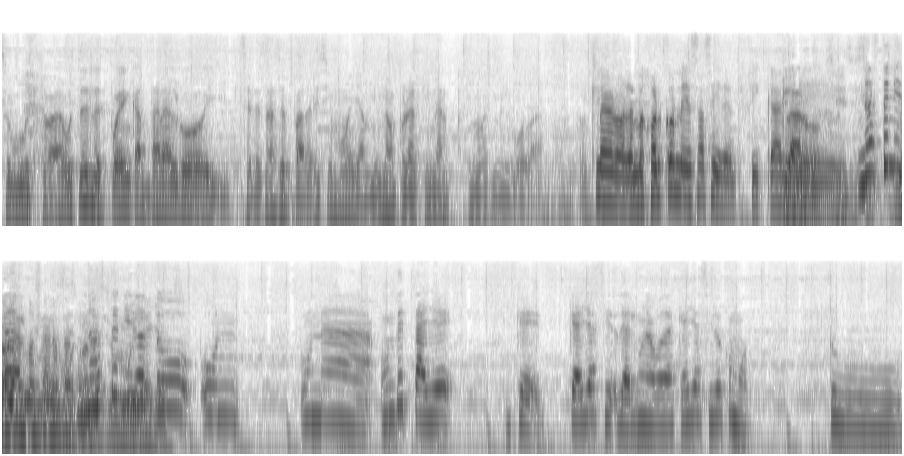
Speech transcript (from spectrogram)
su gusto. A ustedes les pueden cantar algo y se les hace padrísimo y a mí no, pero al final pues no es mi boda, ¿no? Entonces, Claro, a lo mejor con esa se identifican. Claro, y- sí, sí, sí. ¿No has tenido, final. ¿no has tenido tú un, una, un detalle que, que haya sido de alguna boda que haya sido como tu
